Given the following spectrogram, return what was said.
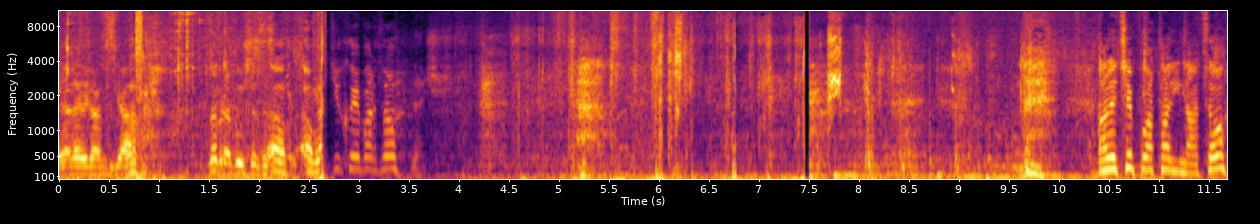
elegancja. Dobra, to już jest dobra. Dziękuję bardzo. Ale ciepła talina, co?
